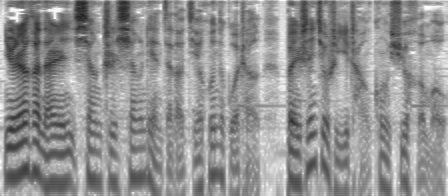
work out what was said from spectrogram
女人和男人相知相恋再到结婚的过程，本身就是一场供需合谋。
